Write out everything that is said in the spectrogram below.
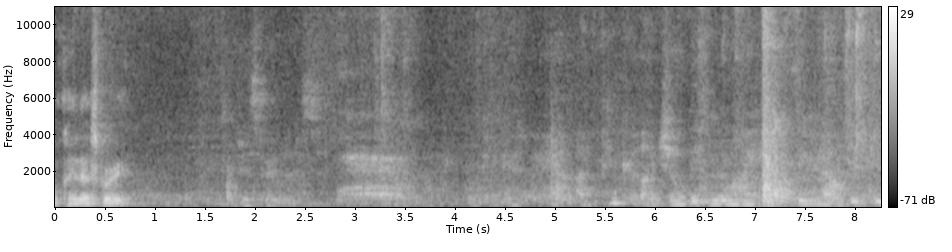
Okay, that's great. It is very nice. Okay, good. I think, uh, Joe, that you and I have figured out that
